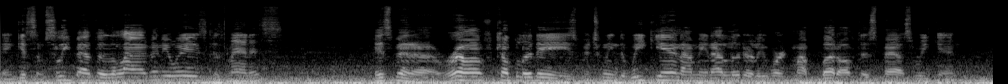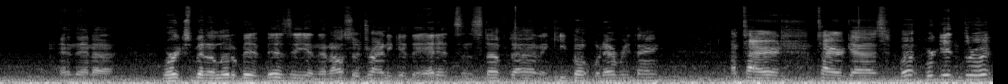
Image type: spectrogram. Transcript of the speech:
and get some sleep after the live anyways. Because man, it's it's been a rough couple of days between the weekend. I mean, I literally worked my butt off this past weekend. And then uh, work's been a little bit busy and then also trying to get the edits and stuff done and keep up with everything. I'm tired, I'm tired guys, but we're getting through it.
